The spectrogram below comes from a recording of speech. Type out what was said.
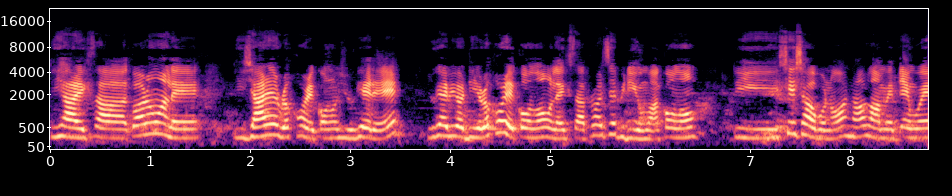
ဒီဟာတွေကစားသွားတော့ကလည်းဒီရတဲ့ record တွေအကုန်လုံးယူခဲ့တယ်ယူခဲ့ပြီးတော့ဒီ record တွေအကုန်လုံးကိုလည်းစား project video မှာအကုန်လုံး ဒီရှေ့လျှောက်ပေါ့နော်နောက်လာမယ်ပြိုင်ပွဲ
